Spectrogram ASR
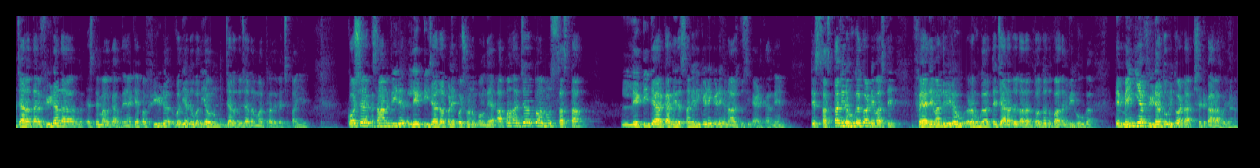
ਜ਼ਿਆਦਾਤਰ ਫੀਡਾਂ ਦਾ ਇਸਤੇਮਾਲ ਕਰਦੇ ਹਾਂ ਕਿ ਆਪਾਂ ਫੀਡ ਵਧੀਆ ਤੋਂ ਵਧੀਆ ਉਹਨੂੰ ਜ਼ਿਆਦਾ ਤੋਂ ਜ਼ਿਆਦਾ ਮਾਤਰਾ ਦੇ ਵਿੱਚ ਪਾਈਏ। ਕੁਝ ਕਿਸਾਨ ਵੀਰ ਲੇਟੀ ਜ਼ਿਆਦਾ ਆਪਣੇ ਪਸ਼ੂਆਂ ਨੂੰ ਪਾਉਂਦੇ ਆ। ਆਪਾਂ ਅੱਜ ਤੁਹਾਨੂੰ ਸਸਤਾ ਲੇਟੀ ਤਿਆਰ ਕਰਨੀ, ਦੱਸਾਂਗੇ ਜੀ ਕਿਹੜੇ ਕਿਹੜੇ ਅਨਾਜ ਤੁਸੀਂ ਐਡ ਕਰਨੇ ਆ। ਤੇ ਸਸਤਾ ਵੀ ਰਹੂਗਾ ਤੁਹਾਡੇ ਵਾਸਤੇ, ਫਾਇਦੇਮੰਦ ਵੀ ਰਹੂ- ਰਹੂਗਾ ਤੇ ਜ਼ਿਆਦਾ ਤੋਂ ਜ਼ਿਆਦਾ ਦੁੱਧ ਉਤਪਾਦਨ ਵੀ ਹੋਊਗਾ। ਤੇ ਮਹਿੰਗੀਆਂ ਫੀਡਾਂ ਤੋਂ ਵੀ ਤੁਹਾਡਾ ਛੁਟਕਾਰਾ ਹੋ ਜਾਣਾ।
